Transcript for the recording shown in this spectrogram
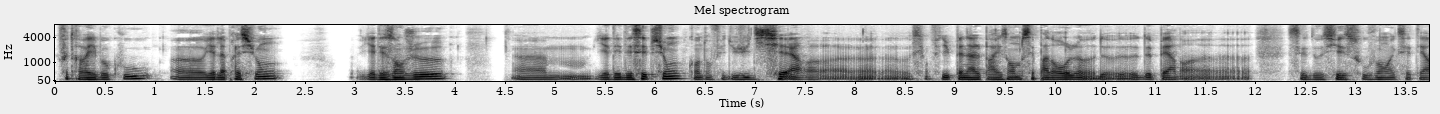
faut travailler beaucoup, euh, il y a de la pression, il y a des enjeux, il y a des déceptions quand on fait du judiciaire. Euh, si on fait du pénal, par exemple, c'est pas drôle de, de perdre euh, ces dossiers souvent, etc.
